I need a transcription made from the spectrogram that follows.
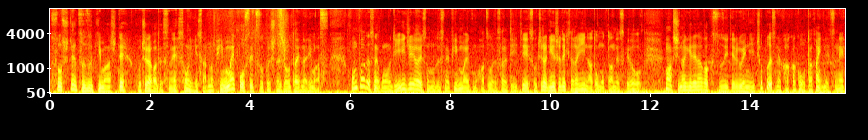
そして続きましてこちらがですねソニーさんのピンマイクを接続した状態になります。本当はですねこの DJI さんのですねピンマイクも発売されていてそちら入手できたらいいなと思ったんですけどまあ品切れ長く続いている上にちょっとですね価格お高いんですね。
